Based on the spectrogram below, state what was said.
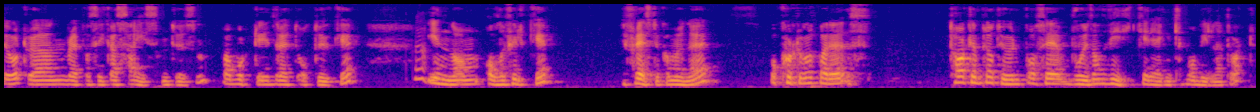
i år, tror jeg den ble på ca. 16 000. Var borte i drøyt åtte uker. Ja. Innom alle fylker, de fleste kommuner. Og kort og godt bare tar temperaturen på å se hvordan virker egentlig mobilnettet vårt.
